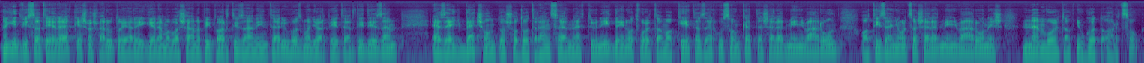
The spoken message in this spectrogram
Megint visszatérek, és most már utoljára ígérem a vasárnapi partizán interjúhoz, Magyar Pétert idézem. Ez egy becsontosodott rendszernek tűnik, de én ott voltam a 2022-es eredményváron, a 18-as eredményváron, és nem voltak nyugodt arcok.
